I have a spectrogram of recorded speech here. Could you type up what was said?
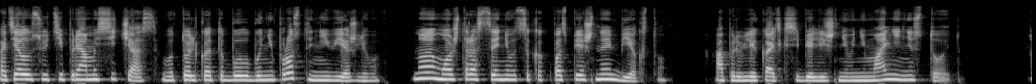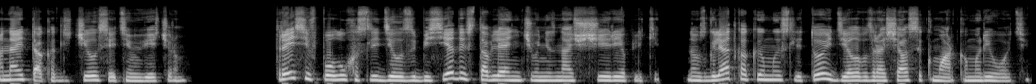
Хотелось уйти прямо сейчас, вот только это было бы не просто невежливо, но и может расцениваться как поспешное бегство. А привлекать к себе лишнее внимание не стоит. Она и так отличилась этим вечером. Трейси в полухо следила за беседой, вставляя ничего не значащие реплики, но взгляд, как и мысли, то и дело возвращался к Марко Мариотти.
